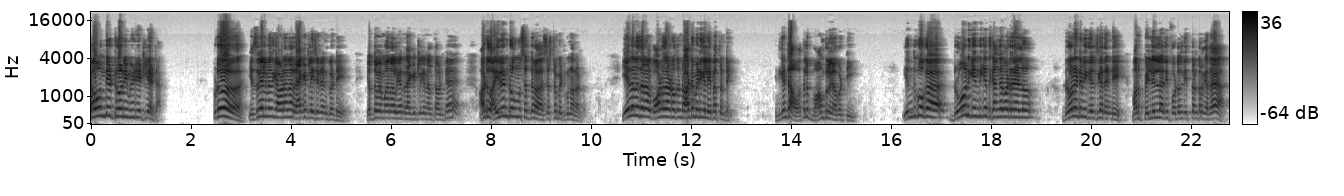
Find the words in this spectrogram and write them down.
down the drone immediately అట. ఇప్పుడు ఇజ్రాయెల్ మీదకి ఎవడైనా ర్యాకెట్లు వేసాడు అనుకోండి యుద్ధ విమానాలు కానీ ర్యాకెట్లు కానీ వెళ్తా ఉంటే అటు ఐరన్ డ్రోమ్ సిస్టమ్ పెట్టుకున్నారంట. ఏదైనా సరే వాళ్ళు బార్డర్ దాటవుతుంటే ఆటోమేటిక్గా లేపేస్తుంటాయి. ఎందుకంటే అవతల బాంబులు కాబట్టి. ఎందుకు ఒక డ్రోన్కి ఎందుకు ఇంత కంగారు పడ్డారు వాళ్ళు? డ్రోన్ అంటే మీకు తెలుసు కదండి. మనం పెళ్ళిళ్ళు అది ఫోటోలు తీస్తుంటారు కదా.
